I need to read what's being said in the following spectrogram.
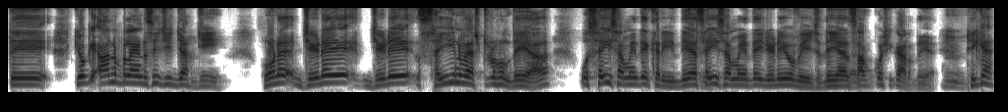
ਤੇ ਕਿਉਂਕਿ ਅਨਪਲੈਨਡ ਸੀ ਚੀਜ਼ਾਂ। ਜੀ। ਹੁਣ ਜਿਹੜੇ ਜਿਹੜੇ ਸਹੀ ਇਨਵੈਸਟਰ ਹੁੰਦੇ ਆ ਉਹ ਸਹੀ ਸਮੇਂ ਤੇ ਖਰੀਦਦੇ ਆ ਸਹੀ ਸਮੇਂ ਤੇ ਜਿਹੜੇ ਉਹ ਵੇਚਦੇ ਆ ਸਭ ਕੁਝ ਕਰਦੇ ਆ। ਠੀਕ ਹੈ?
